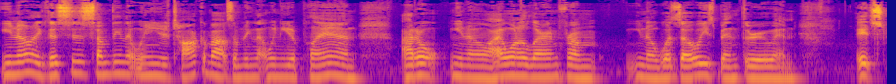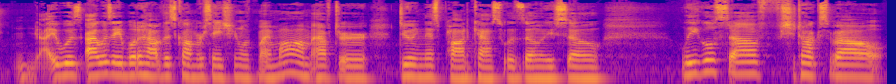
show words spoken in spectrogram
You know, like, this is something that we need to talk about, something that we need to plan. I don't, you know, I want to learn from, you know, what Zoe's been through, and, it's it was I was able to have this conversation with my mom after doing this podcast with Zoe. So legal stuff, she talks about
